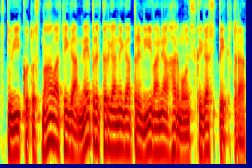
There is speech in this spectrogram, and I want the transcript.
stoji kot osnova tega nepretrganega prelivanja harmonskega spektra.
